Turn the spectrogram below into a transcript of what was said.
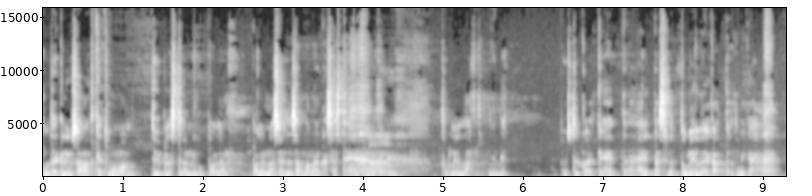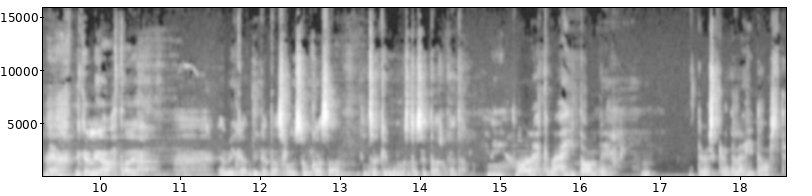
Mutta eikä niin kuin sanotkin, että mulla on tyypillisesti on niin kuin paljon, paljon asioita samanaikaisesti Mm. Tulilla, niin nyt pystyy kaikkea heittää, heittää sinne tulille ja katsoa, että mikä, Joo. mikä liehahtaa ja, ja mikä, mikä taas loisuu kasaan. Mutta sekin on mun mielestä tosi tärkeää. Niin, mä oon ehkä vähän hitaampi. Mm. Mä työskentelen hitaasti.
